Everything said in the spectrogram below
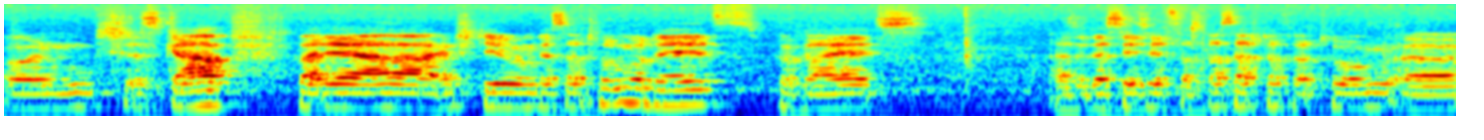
Und es gab bei der Entstehung des Atommodells bereits, also das hier ist jetzt das Wasserstoffatom, äh,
